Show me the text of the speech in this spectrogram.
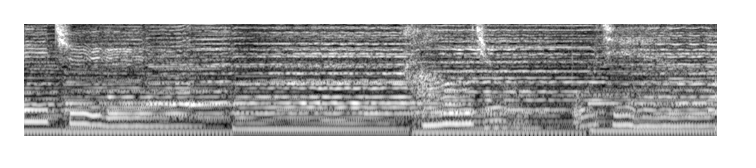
一句，好久不见。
